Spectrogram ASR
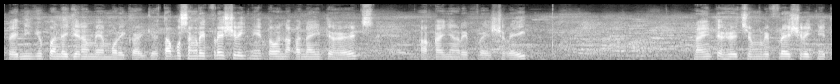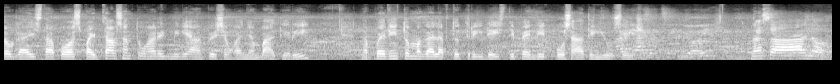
Pwede nyo pang lagyan ng memory card. guys. Tapos ang refresh rate nito naka 90 Hz ang kanyang refresh rate. 90 Hz yung refresh rate nito guys. Tapos 5200 mAh yung kanyang battery na pwedeng tumagal up to 3 days depende po sa ating usage. Nasa ano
